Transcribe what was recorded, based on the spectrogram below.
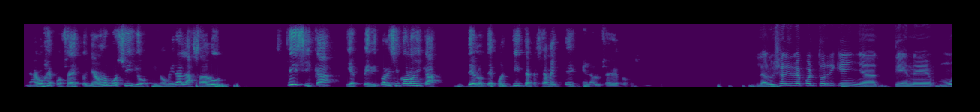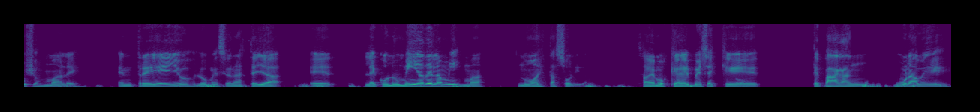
me hago responsable de esto, llenando los bolsillos y no mirar la salud física y espiritual y psicológica de los deportistas, especialmente en la lucha libre profesional. La lucha libre puertorriqueña tiene muchos males, entre ellos, lo mencionaste ya, eh, la economía de la misma no está sólida. Sabemos que hay veces que te pagan una vez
